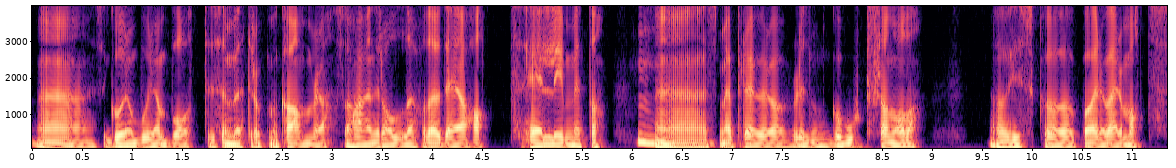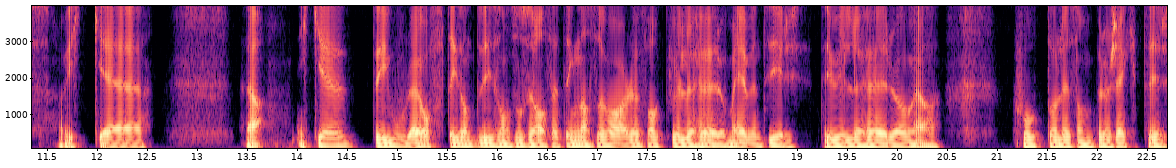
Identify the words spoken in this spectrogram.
Eh, hvis jeg går om bord i en båt, hvis jeg møter opp med kamera, så har jeg en rolle, og det er jo det jeg har hatt hele livet mitt. da. Mm. eh, som jeg prøver å liksom gå bort fra nå, da. Og huske å bare være Mats, og ikke Ja, ikke Det gjorde jeg jo ofte. ikke sant? I sånn sosial setting da, så var det folk ville høre om eventyr. De ville høre om ja, foto, liksom, prosjekter.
